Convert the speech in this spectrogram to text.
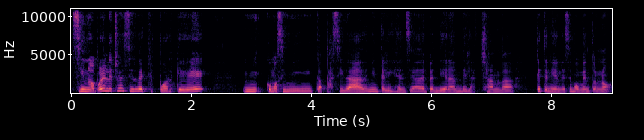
sino por el hecho de decir de que porque mm, como si mi capacidad y mi inteligencia dependieran de la chamba que tenía en ese momento, ¿no?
